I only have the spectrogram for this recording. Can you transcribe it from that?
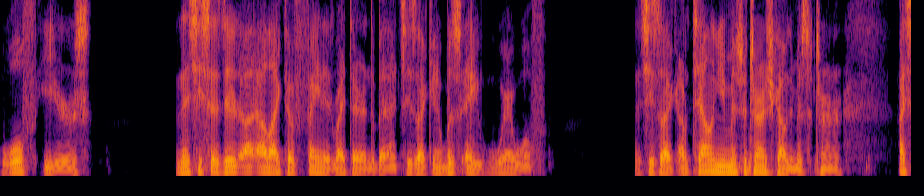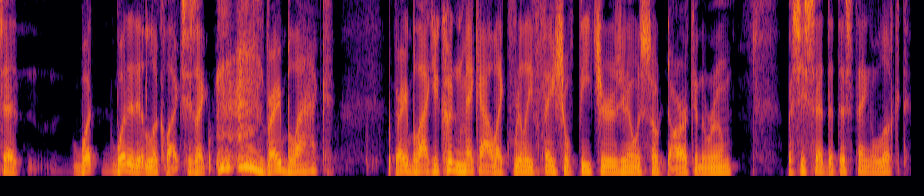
wolf ears. And then she says, dude, I, I like to have fainted right there in the bed. She's like, it was a werewolf. And she's like, I'm telling you, Mr. Turner. She called me Mr. Turner. I said, what what did it look like? She's like, very black, very black. You couldn't make out like really facial features. You know, it was so dark in the room. But she said that this thing looked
